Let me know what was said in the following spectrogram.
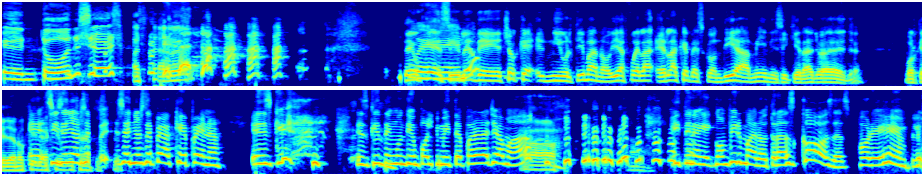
Entonces, hasta luego. tengo que decirle, Bueno. de hecho, que mi última novia fue la, es la que me escondía a mí, ni siquiera yo a ella, porque ella no quería Eh, sí, que señor, mucha Cepe- gente- señor Cepeda, qué pena. Es que, es que tengo un tiempo límite para la llamada Ah, y tenía que confirmar otras cosas. Por ejemplo,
